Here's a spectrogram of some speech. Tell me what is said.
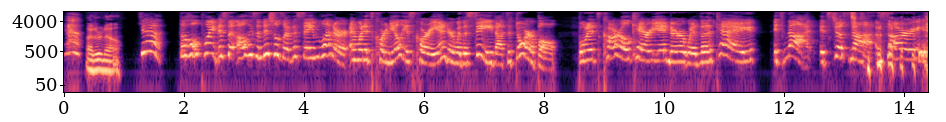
Yeah, I don't know. yeah. The whole point is that all his initials are the same letter, and when it's Cornelius Coriander with a C, that's adorable. But when it's Carl Coriander with a K, it's not. It's just not. I'm sorry.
